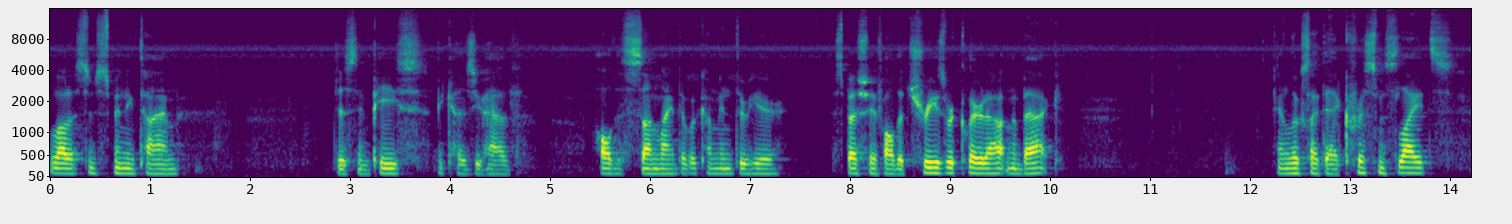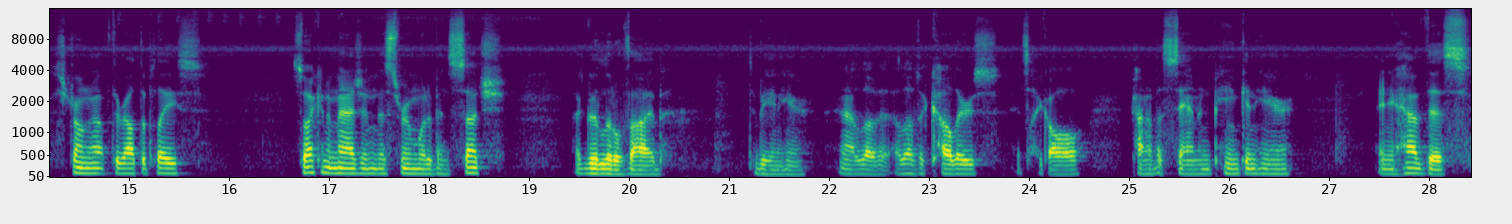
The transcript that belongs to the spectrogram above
a lot of some spending time just in peace because you have all the sunlight that would come in through here, especially if all the trees were cleared out in the back. And it looks like they had Christmas lights strung up throughout the place. So I can imagine this room would have been such a good little vibe to be in here. And I love it. I love the colors. It's like all kind of a salmon pink in here. And you have this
